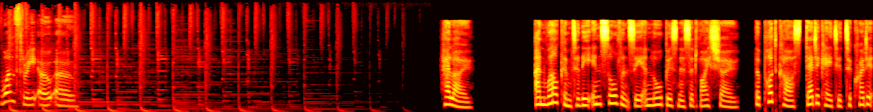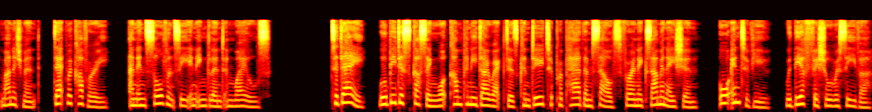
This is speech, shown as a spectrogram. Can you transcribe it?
1300. Hello. And welcome to the Insolvency and Law Business Advice Show, the podcast dedicated to credit management, debt recovery, and insolvency in England and Wales. Today, we'll be discussing what company directors can do to prepare themselves for an examination or interview with the official receiver.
